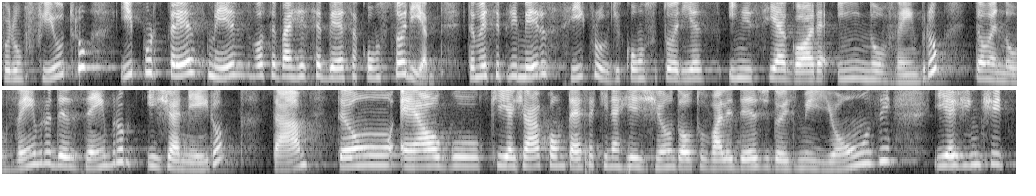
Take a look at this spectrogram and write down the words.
por um filtro e por três meses você vai receber essa consultoria. Então, esse primeiro ciclo de consultorias inicia agora em novembro. Então, é novembro, dezembro e janeiro, tá? Então, é algo que já acontece aqui na região do Alto Vale desde 2011 e a gente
